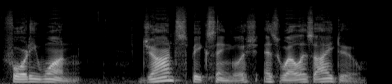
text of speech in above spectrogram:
Forty-one. John speaks English as well as I do.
